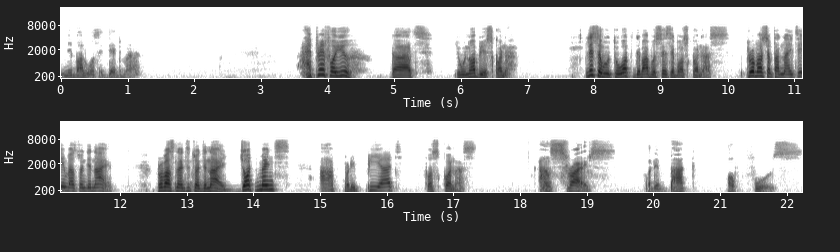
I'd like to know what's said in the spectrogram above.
Nabal was a dead man. I pray for you that you will not be a scorner. Listen to what the Bible says about scorners. Proverbs chapter 19, verse 29. Proverbs 19, 29. Judgments are prepared for scorners and stripes for the back of fools.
